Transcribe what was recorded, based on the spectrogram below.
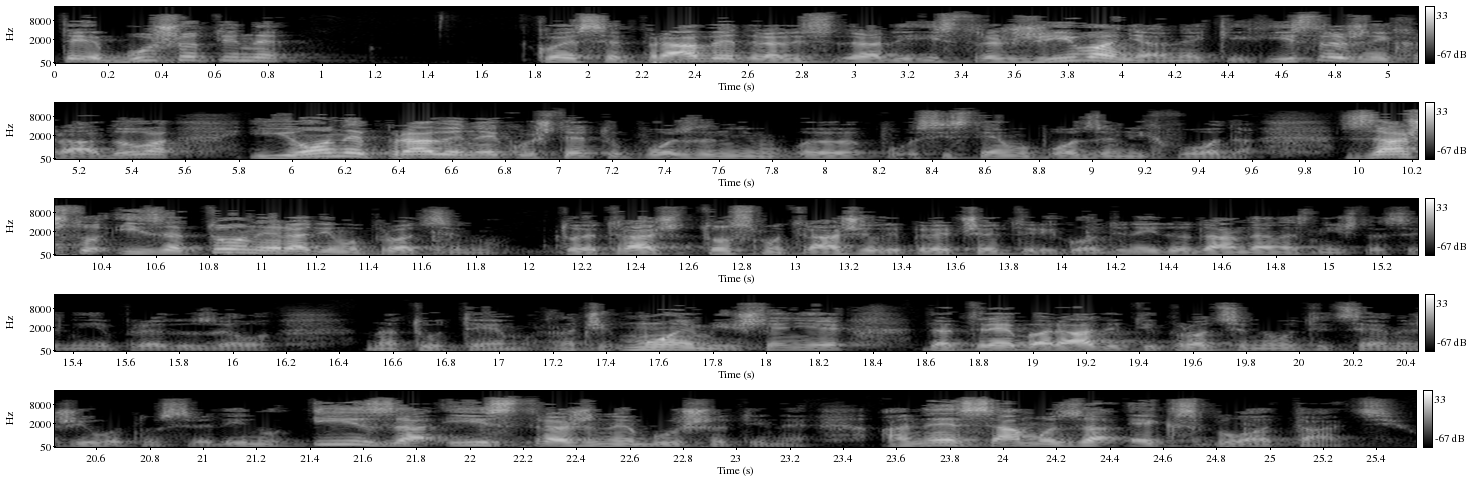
te bušotine koje se prave radi, radi istraživanja nekih istražnih radova i one prave neku štetu podzemnim, e, sistemu podzemnih voda. Zašto i za to ne radimo procenu? To, je traž, to smo tražili pre četiri godine i do dan danas ništa se nije preduzelo na tu temu. Znači, moje mišljenje je da treba raditi procenu uticaja na životnu sredinu i za istražne bušotine, a ne samo za eksploataciju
